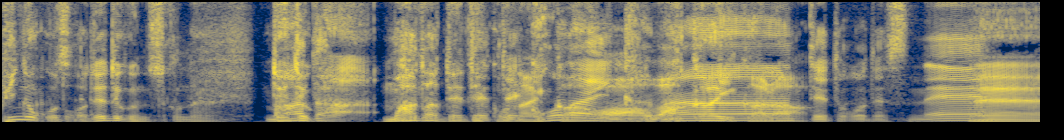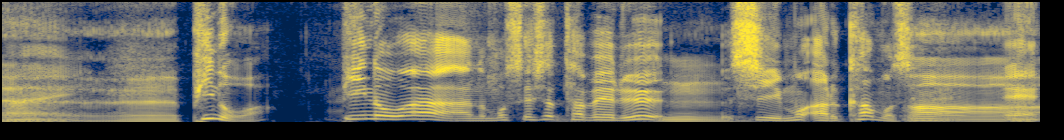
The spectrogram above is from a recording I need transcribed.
ピノコとか出てくるんですかね？出てこまだまだ出てこないか。若いかならっていうところですね。ピノは？ピノはあのもしかしたら食べるうん。シーンもあるかもしれない。え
